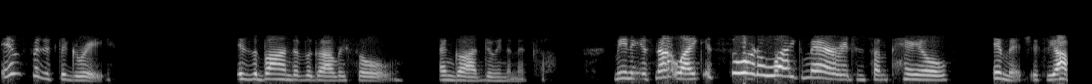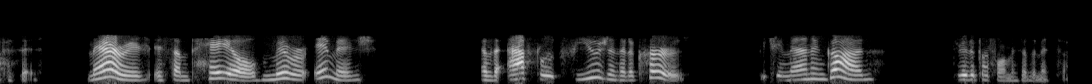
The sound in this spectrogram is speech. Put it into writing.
infinite degree is the bond of the godly soul and God doing the mitzvah. Meaning it's not like, it's sort of like marriage in some pale image. It's the opposite. Marriage is some pale mirror image of the absolute fusion that occurs between man and God through the performance of the mitzvah.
